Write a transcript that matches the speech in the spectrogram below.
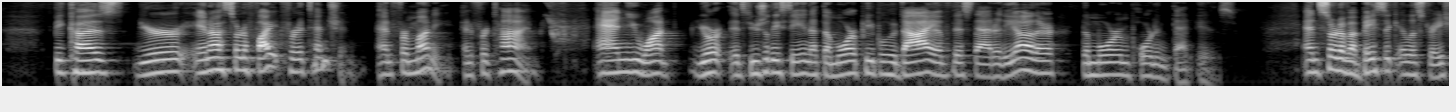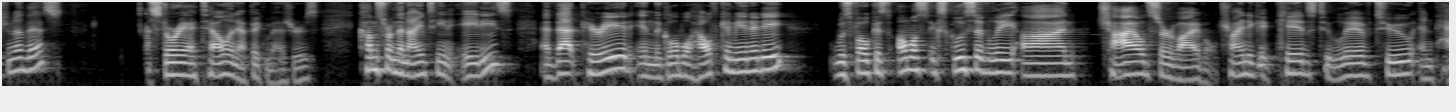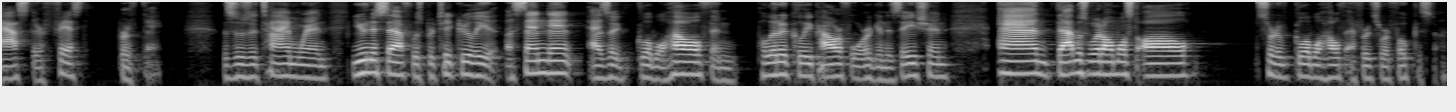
because you're in a sort of fight for attention and for money and for time. And you want your, it's usually seen that the more people who die of this, that, or the other, the more important that is. And sort of a basic illustration of this, a story I tell in Epic Measures, comes from the 1980s. At that period in the global health community, was focused almost exclusively on child survival, trying to get kids to live to and past their fifth birthday. This was a time when UNICEF was particularly ascendant as a global health and politically powerful organization, and that was what almost all sort of global health efforts were focused on.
